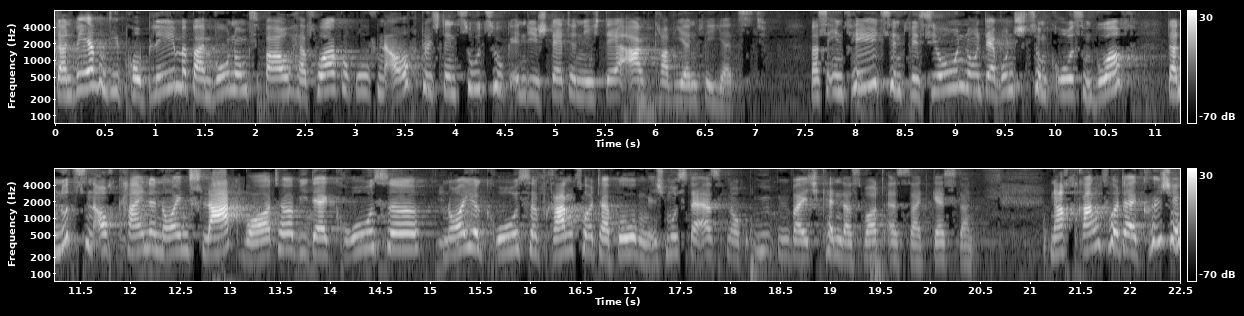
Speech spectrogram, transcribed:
Dann wären die Probleme beim Wohnungsbau hervorgerufen auch durch den Zuzug in die Städte nicht derart gravierend wie jetzt. Was Ihnen fehlt, sind Visionen und der Wunsch zum großen Wurf, dann nutzen auch keine neuen Schlagworte wie der große, neue große Frankfurter Bogen. Ich musste erst noch üben, weil ich kenne das Wort erst seit gestern. Nach Frankfurter Küche,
